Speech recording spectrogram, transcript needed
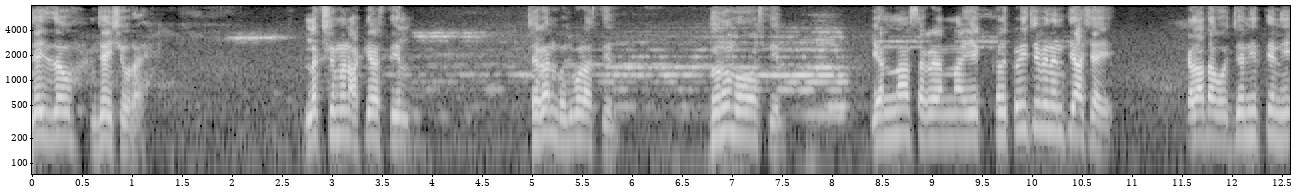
जय जिजाऊ जय शिवराय. लक्ष्मण हाके असतील छगन भुजबळ असतील धनुभाऊ असतील यांना सगळ्यांना एक कळकळीची विनंती अशी आहे का दादा हो जनहितेने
